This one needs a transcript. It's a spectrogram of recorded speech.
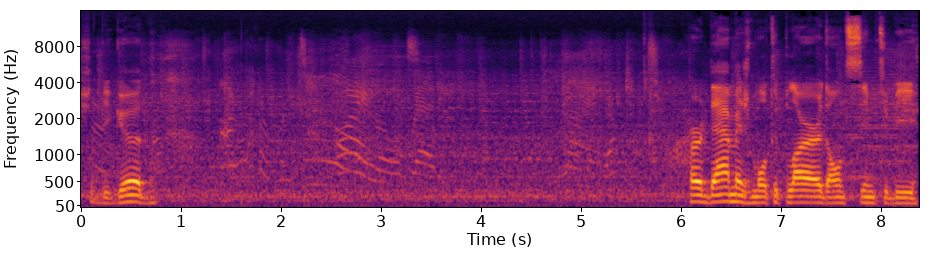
should be good. Her damage multiplier don't seem to be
